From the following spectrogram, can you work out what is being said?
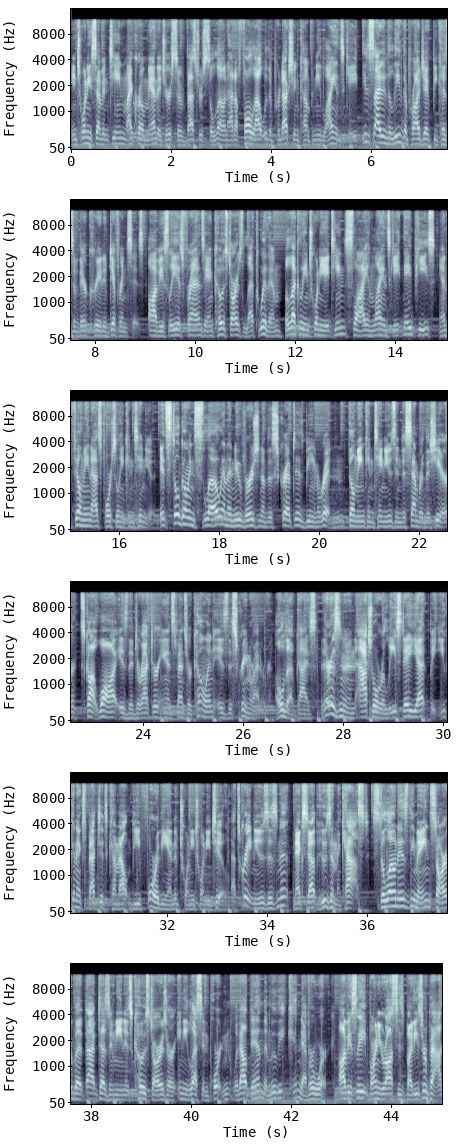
In 2017, micromanager Sylvester Stallone had a fallout with the production company Lionsgate. He decided to leave the project because of their creative differences. Obviously, his friends and co-stars left with him, but luckily in 2018, Sly and Lionsgate made peace, and filming has fortunately continued. It's still going slow, and a new version of the script is being written. Filming continues in December this year. Scott Waugh is the director, and Spencer Cohen is the screenwriter. Hold up, guys. There isn't an actual release date yet, but you can expect it to come out before the end of 2022. That's great news, isn't it? Next up, who's in the cast? Stallone is the main star, but that doesn't mean his co-stars are any less important. Without them, the movie can never work. Obviously, Barney Ross's buddies are back,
